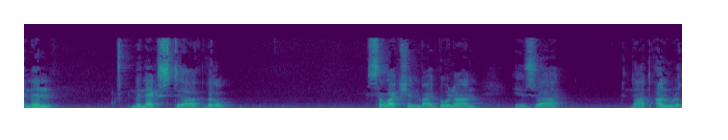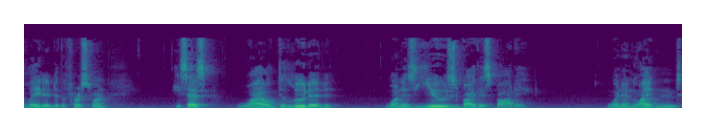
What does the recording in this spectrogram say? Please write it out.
And then the next uh, little selection by Bunan is uh, not unrelated to the first one. He says, while deluded, one is used by this body. When enlightened,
